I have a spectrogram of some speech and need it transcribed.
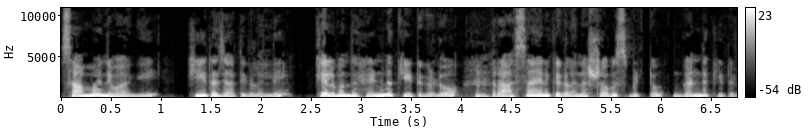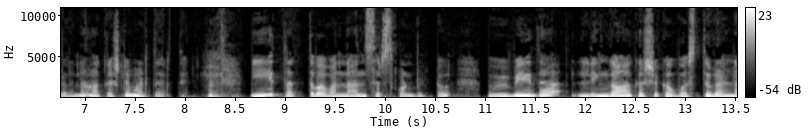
ಸಾಮಾನ್ಯವಾಗಿ ಕೀಟ ಜಾತಿಗಳಲ್ಲಿ ಕೆಲವೊಂದು ಹೆಣ್ಣು ಕೀಟಗಳು ರಾಸಾಯನಿಕಗಳನ್ನ ಶ್ರವಿಸ್ಬಿಟ್ಟು ಗಂಡ ಕೀಟಗಳನ್ನ ಆಕರ್ಷಣೆ ಮಾಡ್ತಾ ಇರುತ್ತೆ. ಈ ತತ್ವವನ್ನ ಅನುಸರಿಸ್ಕೊಂಡ್ಬಿಟ್ಟು ವಿವಿಧ ಲಿಂಗಾಕರ್ಷಕ ವಸ್ತುಗಳನ್ನ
